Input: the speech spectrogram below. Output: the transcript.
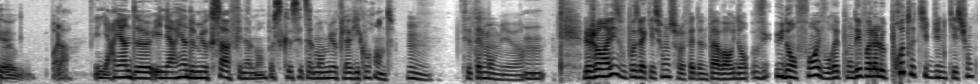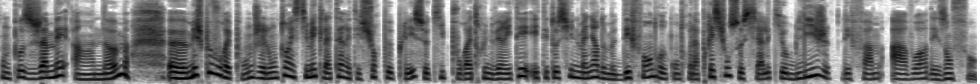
euh, voilà. Il n'y a rien de, il a rien de mieux que ça, finalement, parce que c'est tellement mieux que la vie courante. Hmm. C'est tellement mieux. Hein. Mm. Le journaliste vous pose la question sur le fait de ne pas avoir eu d'enfant et vous répondez voilà le prototype d'une question qu'on ne pose jamais à un homme. Euh, mais je peux vous répondre, j'ai longtemps estimé que la Terre était surpeuplée, ce qui, pour être une vérité, était aussi une manière de me défendre contre la pression sociale qui oblige les femmes à avoir des enfants.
